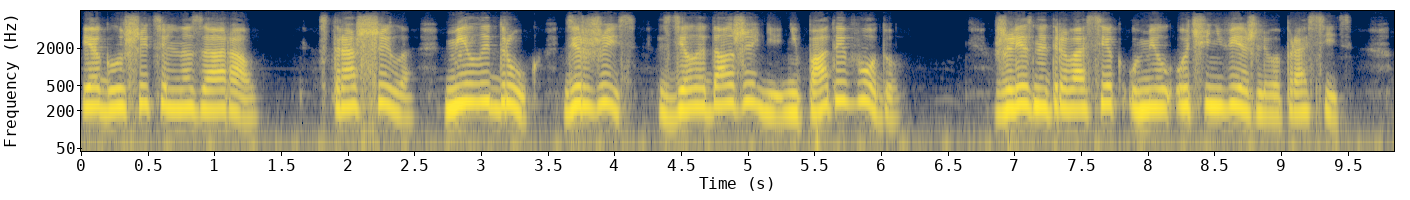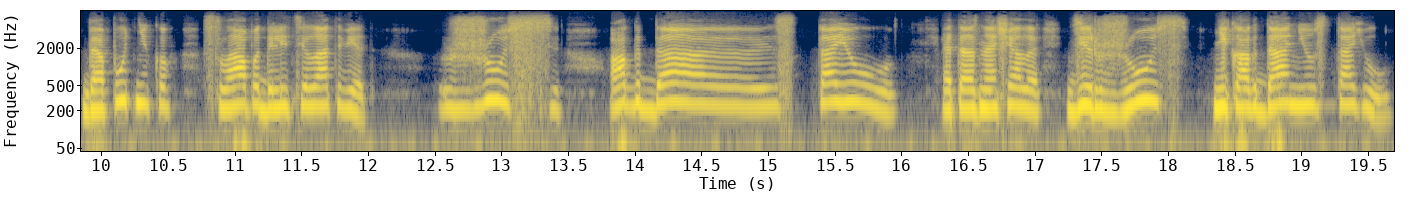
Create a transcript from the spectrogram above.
и оглушительно заорал. «Страшила! Милый друг! Держись! Сделай одолжение! Не падай в воду!» Железный дровосек умел очень вежливо просить. До путников слабо долетел ответ. «Жусь! Агда стою!» Это означало «держусь, никогда не устаю».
